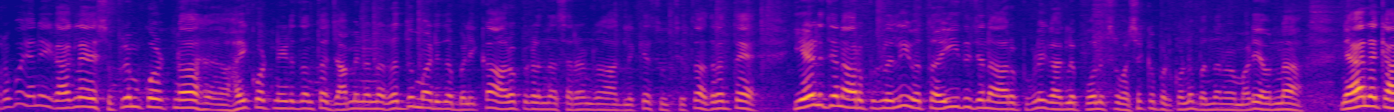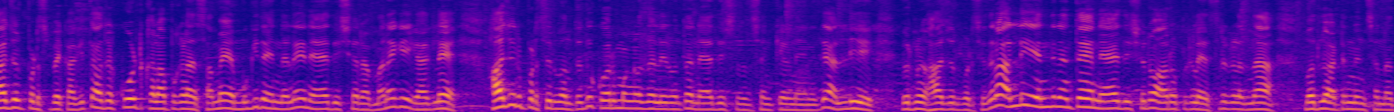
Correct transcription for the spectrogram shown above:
ಪ್ರಭು, ಏನು ಈಗಾಗಲೇ ಸುಪ್ರೀಂ ಕೋರ್ಟ್ನ ಹೈಕೋರ್ಟ್ ನೀಡಿದಂಥ ಜಾಮೀನನ್ನು ರದ್ದು ಮಾಡಿದ ಬಳಿಕ ಆರೋಪಿಗಳನ್ನು ಸರೆಂಡರ್ ಆಗಲಿಕ್ಕೆ ಸೂಚಿಸಿತು ಅದರಂತೆ ಏಳು ಜನ ಆರೋಪಿಗಳಲ್ಲಿ ಇವತ್ತು ಐದು ಜನ ಆರೋಪಿಗಳು ಈಗಾಗಲೇ ಪೊಲೀಸರು ವಶಕ್ಕೆ ಪಡ್ಕೊಂಡು ಬಂಧನ ಮಾಡಿ ಅವ್ರನ್ನ ನ್ಯಾಯಾಲಯಕ್ಕೆ ಹಾಜರುಪಡಿಸಬೇಕಾಗಿತ್ತು. ಆದರೆ ಕೋರ್ಟ್ ಕಲಾಪಗಳ ಸಮಯ ಮುಗಿದ ಹಿನ್ನೆಲೆ ನ್ಯಾಯಾಧೀಶರ ಮನೆಗೆ ಈಗಾಗಲೇ ಹಾಜರುಪಡಿಸಿರುವಂಥದ್ದು ಕೋರಮಂಗಲದಲ್ಲಿರುವಂಥ ನ್ಯಾಯಾಧೀಶರ ಸಂಕೀರ್ಣ ಏನಿದೆ, ಅಲ್ಲಿ ಇವ್ರನ್ನ ಹಾಜರುಪಡಿಸಿದ್ದಾರೆ. ಅಲ್ಲಿ ಎಂದಿನಂತೆ ನ್ಯಾಯಾಧೀಶರು ಆರೋಪಿಗಳ ಹೆಸರುಗಳನ್ನು ಮೊದಲು ಅಟೆಂಡೆನ್ಸನ್ನು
